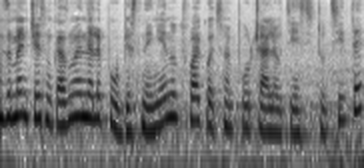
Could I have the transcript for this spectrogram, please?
за мен, честно казано, е нелепо обяснение, но това е което сме получали от институциите.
